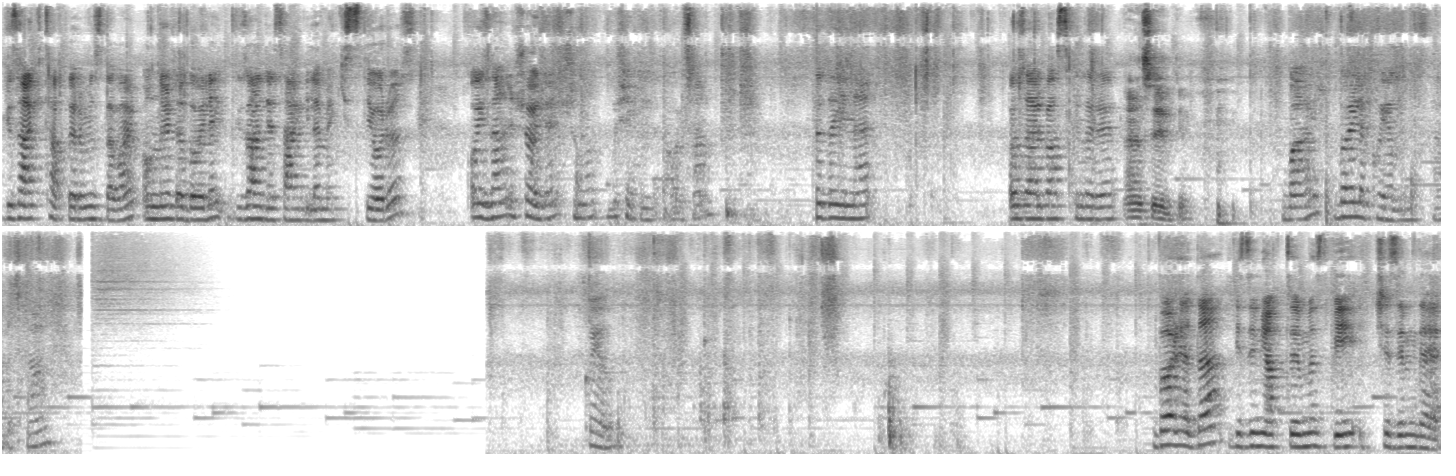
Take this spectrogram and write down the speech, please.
güzel kitaplarımız da var. Onları da böyle güzelce sergilemek istiyoruz. O yüzden şöyle şunu bu şekilde koysam. Burada yine özel baskıları En sevdiğim. var. Böyle koyalım istersen. Koyalım. Bu arada bizim yaptığımız bir çizim de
